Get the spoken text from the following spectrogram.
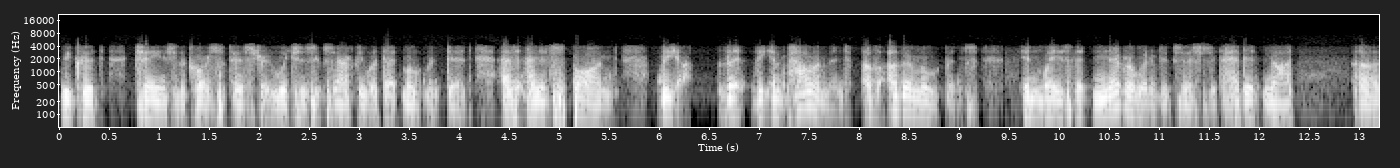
we could change the course of history, which is exactly what that movement did. And, and it spawned the, the, the empowerment of other movements in ways that never would have existed had it not uh,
